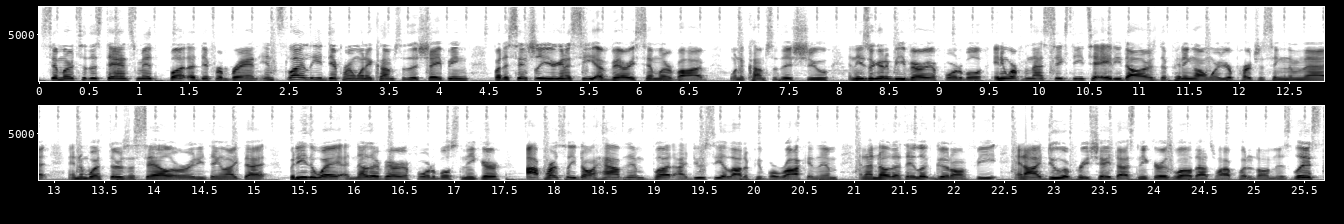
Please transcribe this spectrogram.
similar to the Stan Smith, but a different brand and slightly different when it comes to the shaping but essentially you're to see a very similar vibe when it comes to this shoe. And these are to be very affordable anywhere from that 60 to 80 dollars depending on where you're purchasing them at and what there's a sale or anything like that. But either way another very affordable sneaker. I personally don't have them but i do see a lot of people rocking them and i know that they look good on feet and i do appreciate that sneaker as well. That's why i put it on this list.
